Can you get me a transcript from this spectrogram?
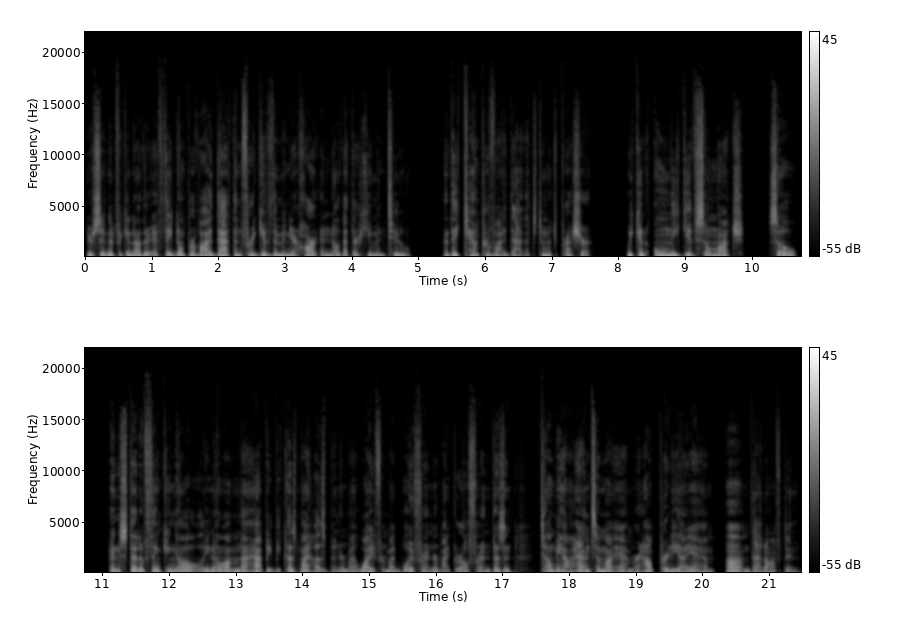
Your significant other, if they don't provide that, then forgive them in your heart and know that they're human too. And they can't provide that. That's too much pressure. We can only give so much. So instead of thinking, oh, you know, I'm not happy because my husband or my wife or my boyfriend or my girlfriend doesn't tell me how handsome I am or how pretty I am um, that often.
